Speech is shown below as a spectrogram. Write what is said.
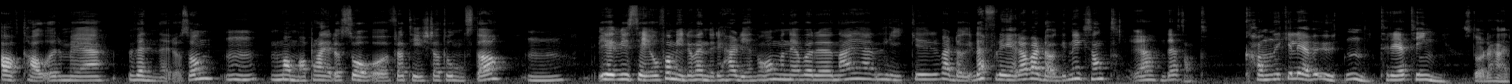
avtaler med venner og sånn. mm, Mamma pleier å sove over fra tirsdag til onsdag. mm. Vi ser jo familie og venner i helgene òg, men jeg bare Nei, jeg liker hverdager. Det er flere av hverdagene, ikke sant? Ja, det er sant. Kan ikke leve uten. Tre ting, står det her.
